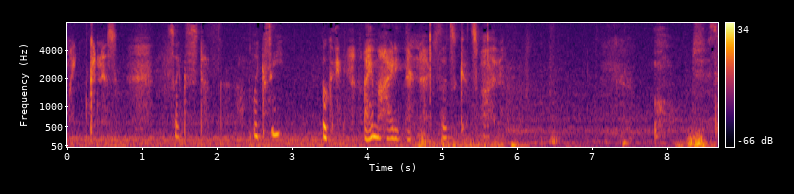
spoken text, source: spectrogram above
my goodness, it's like stuck. Like, see? Okay, I am hiding there next. That's a good spot. Oh, jeez.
